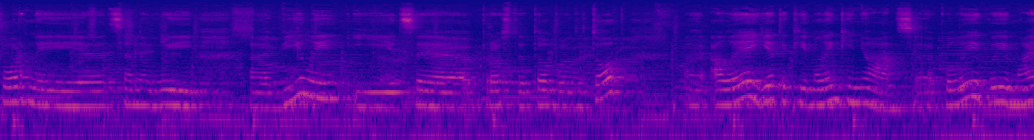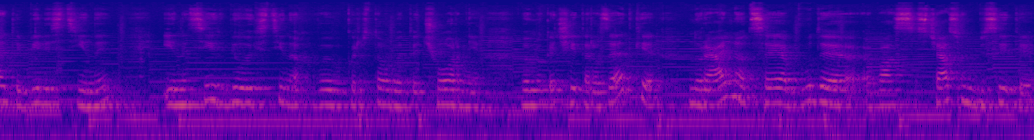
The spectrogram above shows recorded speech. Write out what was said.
чорний це новий е, білий, і це просто топ the top. Е, Але є такий маленький нюанс. Коли ви маєте білі стіни, і на цих білих стінах ви використовуєте чорні вимикачі та розетки, ну реально це буде вас з часом бісити,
